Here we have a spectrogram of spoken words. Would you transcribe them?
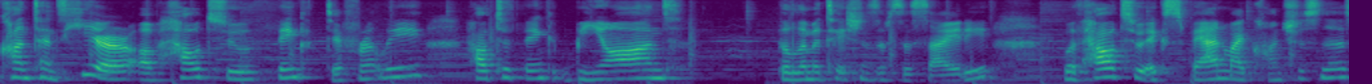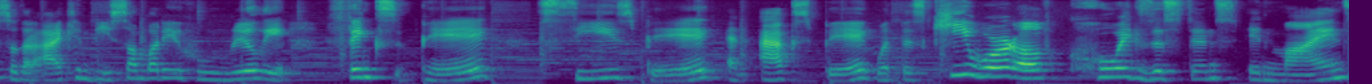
contents here of how to think differently, how to think beyond the limitations of society, with how to expand my consciousness so that I can be somebody who really thinks big, sees big, and acts big with this keyword of coexistence in mind.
